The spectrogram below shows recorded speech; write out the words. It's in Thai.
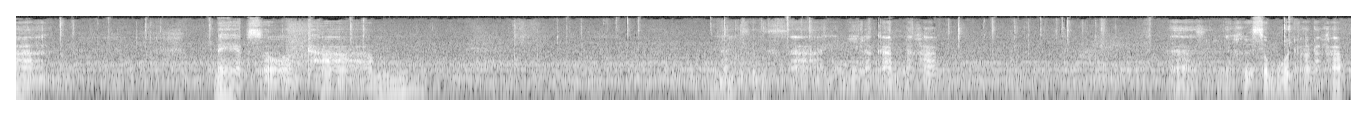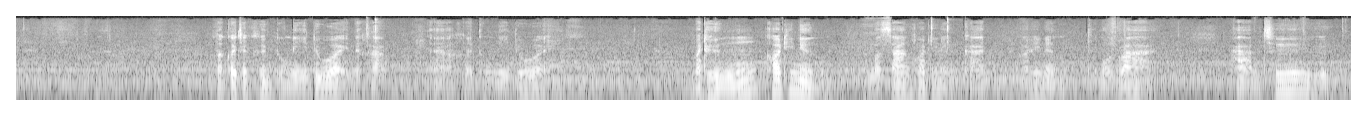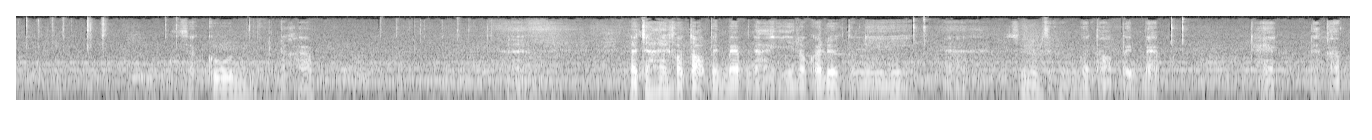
แบบสอบถาม นักศึกษาอย่างนี้แล้วกันนะครับ อ่านี่คือสมมุติเอานะครับ มันก็จะขึ้นตรงนี้ด้วยนะครับ อ่าขึ้นตรงนี้ด้วย มาถึงข้อที่หนึ่งมาสร้างข้อที่หนึ่งกัน ข้อที่หนึ่งสมมติว่า ถามชื่อ สกุลนะครับ อ่า เราจะให้เขาตอบเป็นแบบไหน เราก็เลือกตรงนี้ชื่อนามสกุลก็ตอบเป็นแบบแท็กนะครับ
